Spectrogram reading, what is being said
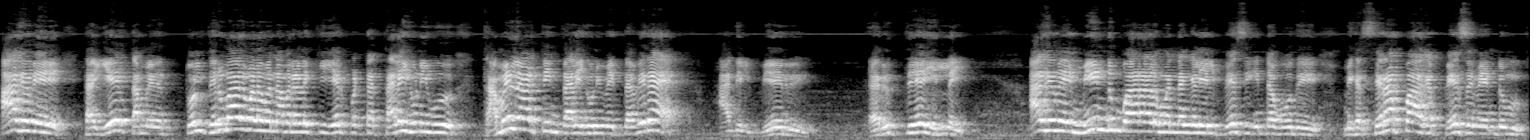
ஆகவே த- ஏ தமிழ் தொல் திருமாவளவன் அவர்களுக்கு ஏற்பட்ட தலைகுனிவு தமிழ்நாட்டின் தலைகுனிவை தவிர அதில் வேறு கருத்தே இல்லை. ஆகவே மீண்டும் பாராளுமன்றங்களில் பேசுகின்ற போது மிக சிறப்பாக பேச வேண்டும்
